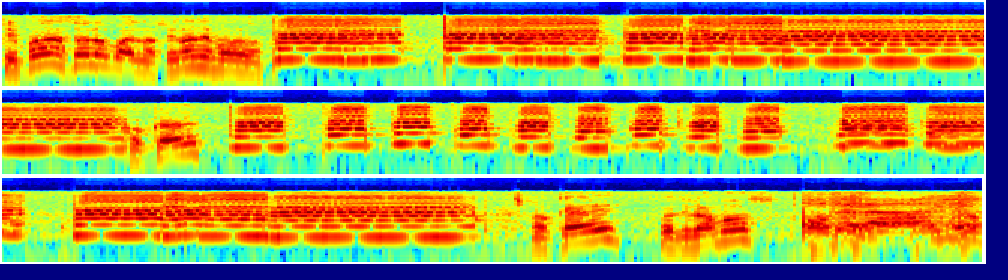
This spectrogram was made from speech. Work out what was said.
si pueden hacerlo bueno, si no, ni modo. Ok. Ok, continuamos. rayo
